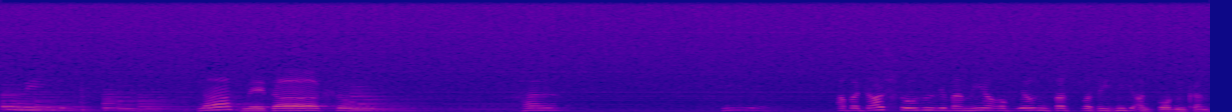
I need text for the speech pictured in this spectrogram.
zu mir, nachmittags um halb vier. Aber da stoßen Sie bei mir auf irgendwas, was ich nicht antworten kann.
